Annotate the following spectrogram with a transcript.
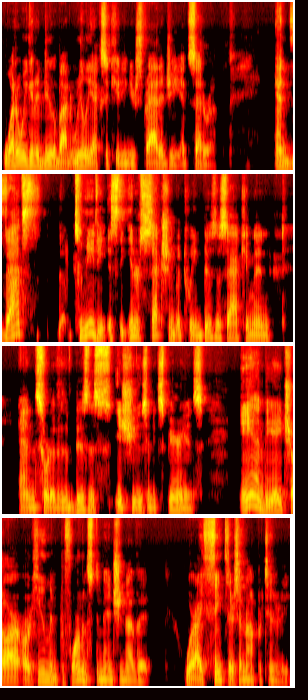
what are we going to do about really executing your strategy, et cetera. And that's, to me, the, it's the intersection between business acumen and sort of the business issues and experience and the HR or human performance dimension of it, where I think there's an opportunity.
